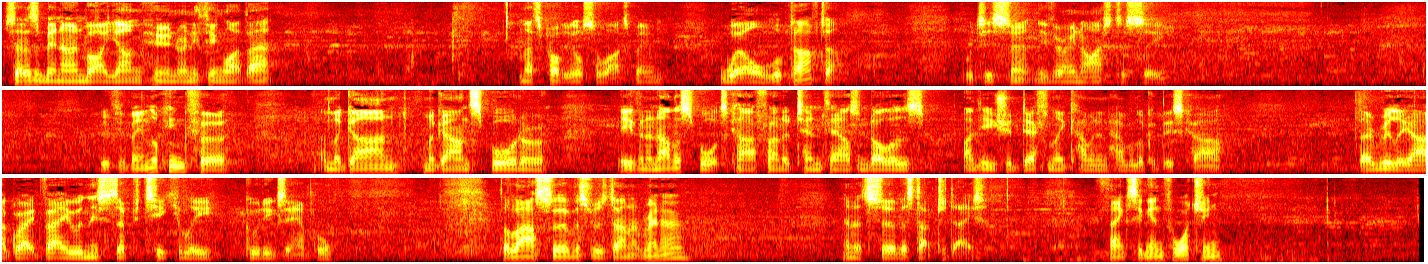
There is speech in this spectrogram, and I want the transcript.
So it hasn't been owned by a young hoon or anything like that. And that's probably also why it's been well looked after, which is certainly very nice to see. If you've been looking for a Megane, Megane Sport, or even another sports car for under $10,000, I think you should definitely come in and have a look at this car. They really are great value, and this is a particularly good example. The last service was done at Renault and it's serviced up to date. Thanks again for watching.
